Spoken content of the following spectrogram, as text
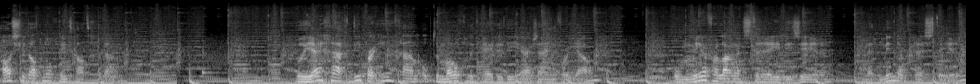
als je dat nog niet had gedaan. Wil jij graag dieper ingaan op de mogelijkheden die er zijn voor jou om meer verlangens te realiseren met minder presteren?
